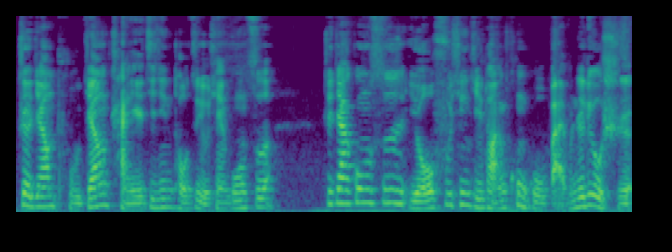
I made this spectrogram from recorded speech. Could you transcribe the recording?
浙江浦江产业基金投资有限公司。这家公司由复星集团控股百分之六十，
